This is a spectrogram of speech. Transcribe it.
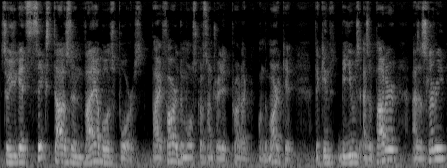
So you get 6,000 viable spores, by far the most concentrated product on the market that can be used as a powder, as a slurry,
